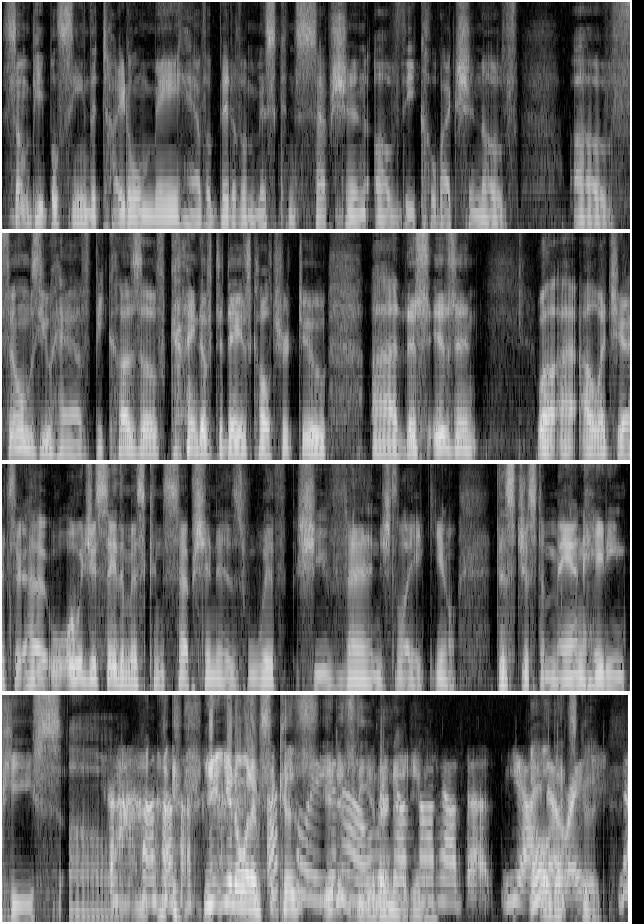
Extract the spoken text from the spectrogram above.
some people seeing the title may have a bit of a misconception of the collection of of films you have because of kind of today's culture too. Uh, this isn't well, I, will let you answer. Uh, what would you say the misconception is with She Venged? Like, you know, this just a man hating piece. Um, you, you, know what I'm saying? Because it know, is the internet. We have not know. had that. Yeah, oh, I know, that's right? good. No,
